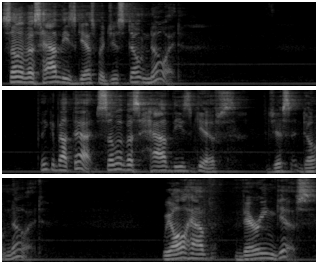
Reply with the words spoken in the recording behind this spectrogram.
Some of us have these gifts but just don't know it. Think about that. Some of us have these gifts just don't know it. We all have varying gifts.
